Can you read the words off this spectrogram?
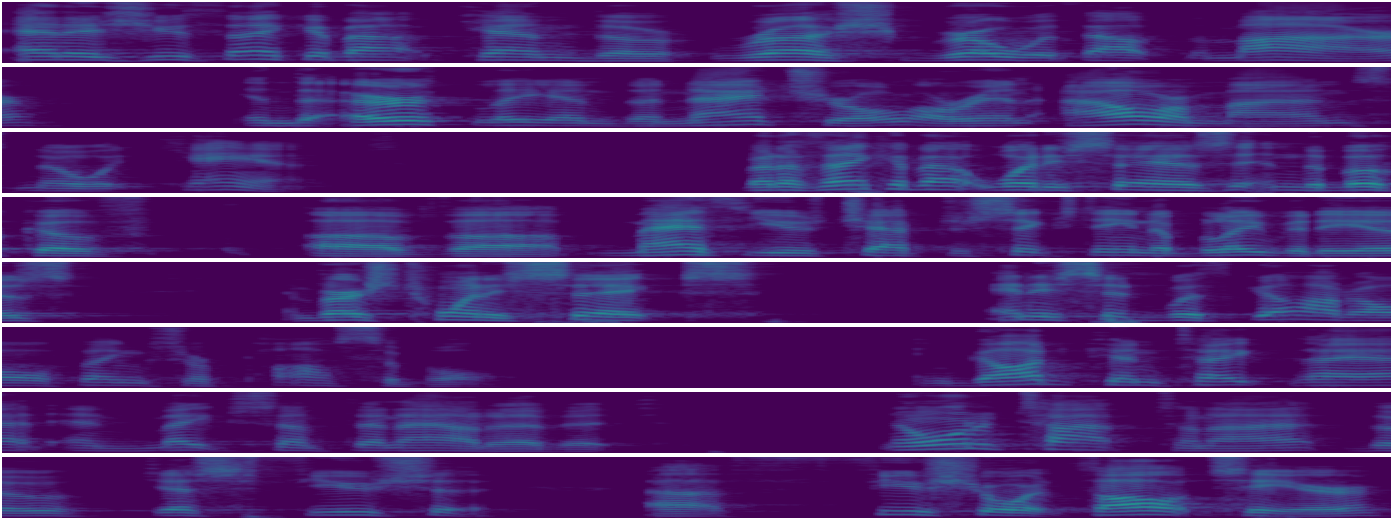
And as you think about can the rush grow without the mire, in the earthly and the natural or in our minds, no, it can't. But I think about what he says in the book of, of uh, Matthew, chapter 16, I believe it is, in verse 26. And he said, With God, all things are possible. And God can take that and make something out of it. And I want to talk tonight, though, just few, uh, few short thoughts here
